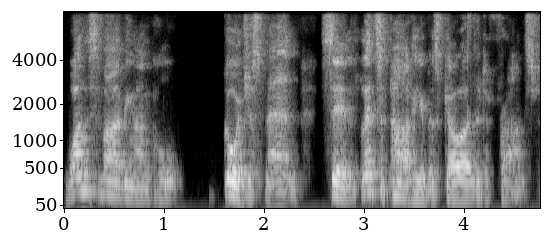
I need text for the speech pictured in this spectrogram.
one surviving uncle, gorgeous man, said, "Let's a party of us go over to France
